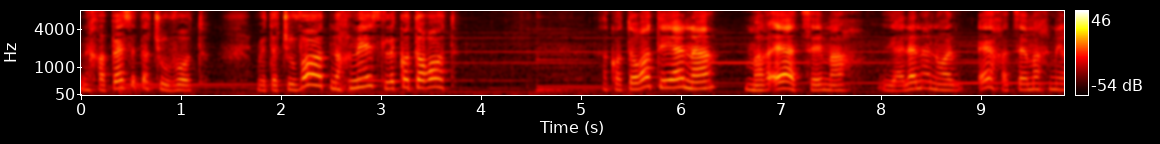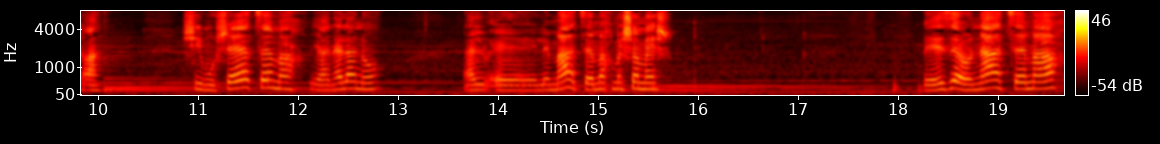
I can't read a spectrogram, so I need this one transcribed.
נחפש את התשובות. ואת התשובות נכניס לכותרות. הכותרות תהיינה מראה הצמח, זה יעלה לנו על איך הצמח נראה. שימושי הצמח יענה לנו על אה, למה הצמח משמש. באיזה עונה הצמח,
